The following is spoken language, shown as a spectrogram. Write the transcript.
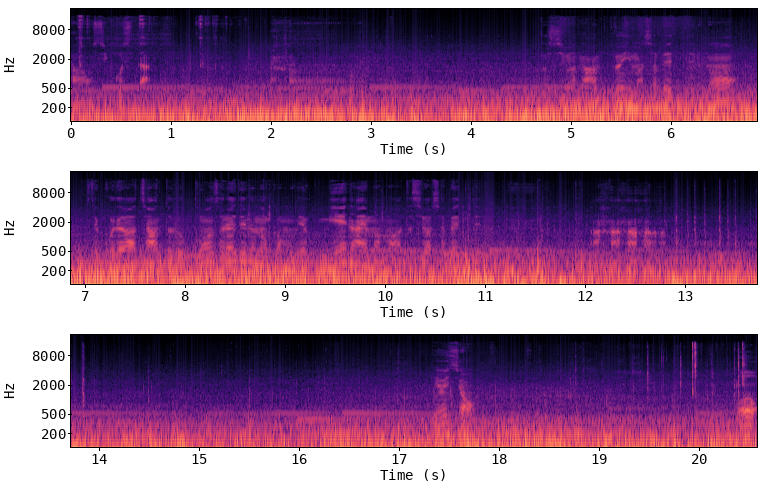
あおしっこした。私は何分今喋ってるの？そしてこれはちゃんと録音されてるのかもよく見えないまま私は喋ってる。あははは。よいしょお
